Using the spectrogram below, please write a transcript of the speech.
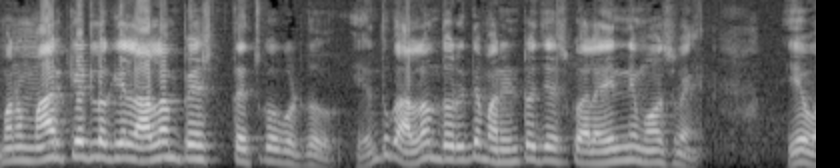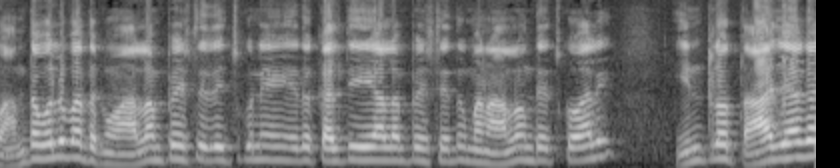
మనం మార్కెట్లోకి వెళ్ళి అల్లం పేస్ట్ తెచ్చుకోకూడదు. ఎందుకు? అల్లం దొరికితే మన ఇంట్లో చేసుకోవాలి. అవన్నీ మోసమే. ఏ అంత ఒళ్ళు బతకం అల్లం పేస్ట్ తెచ్చుకుని ఏదో కల్తీ అల్లం పేస్ట్ ఎందుకు మన అల్లం తెచ్చుకోవాలి? ఇంట్లో తాజాగా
